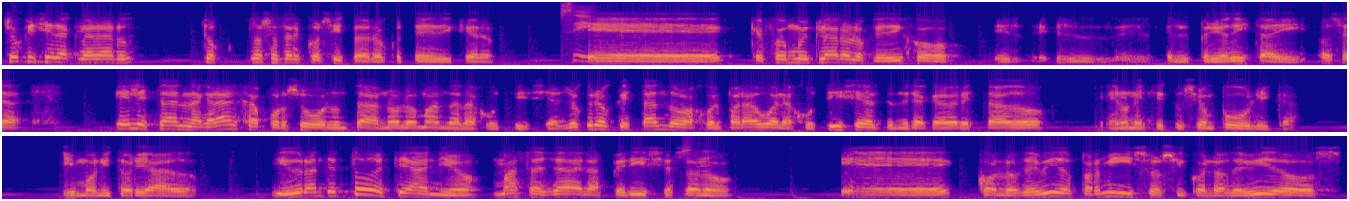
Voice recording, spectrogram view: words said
Yo quisiera aclarar dos, dos o tres cositas de lo que ustedes dijeron. Sí. Eh, que fue muy claro lo que dijo el, el- el periodista ahí. O sea, él está en la granja por su voluntad, no lo manda la justicia. Yo creo que estando bajo el paraguas de la justicia, él tendría que haber estado en una institución pública y monitoreado. Y durante todo este año, más allá de las pericias o no, eh, con los debidos permisos y con los debidos...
